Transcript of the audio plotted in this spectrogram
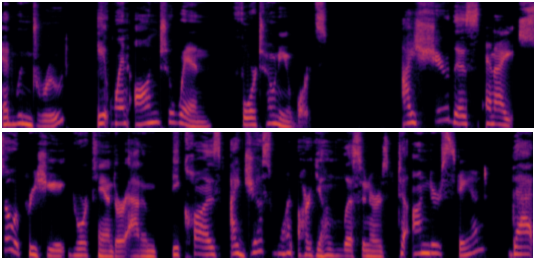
Edwin Drood. It went on to win four Tony Awards. I share this and I so appreciate your candor, Adam, because I just want our young listeners to understand that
